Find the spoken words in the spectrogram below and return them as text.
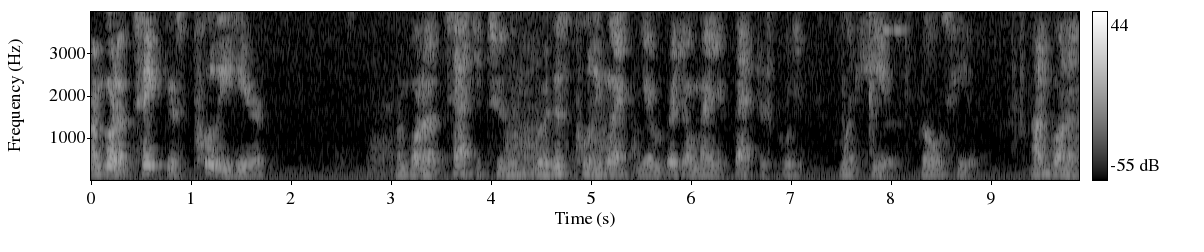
I'm going to take this pulley here. I'm going to attach it to where this pulley went, the original manufacturer's pulley went here, goes here. I'm gonna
